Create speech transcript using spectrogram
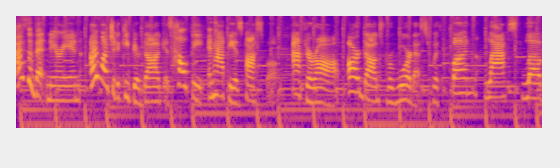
As a veterinarian, I want you to keep your dog as healthy and happy as possible. After all, our dogs reward us with fun, laughs, love,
